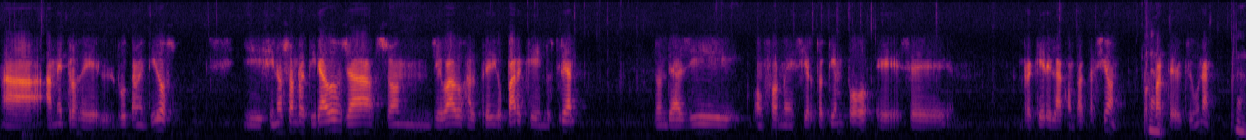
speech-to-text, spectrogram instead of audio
A, metros de Ruta 22. Y si no son retirados, ya son llevados al predio Parque Industrial, donde allí, conforme cierto tiempo, eh, se requiere la compactación por parte del tribunal. Claro,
